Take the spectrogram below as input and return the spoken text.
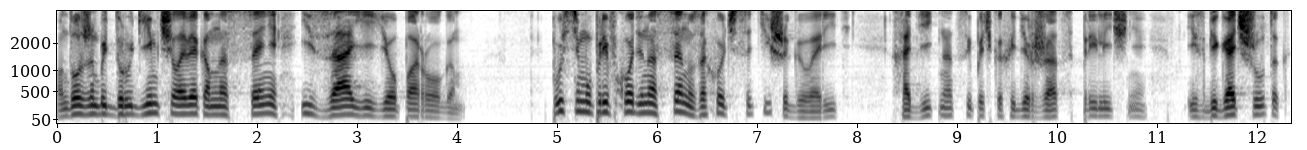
он должен быть другим человеком на сцене и за ее порогом. Пусть ему при входе на сцену захочется тише говорить, ходить на цыпочках и держаться приличнее, избегать шуток,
